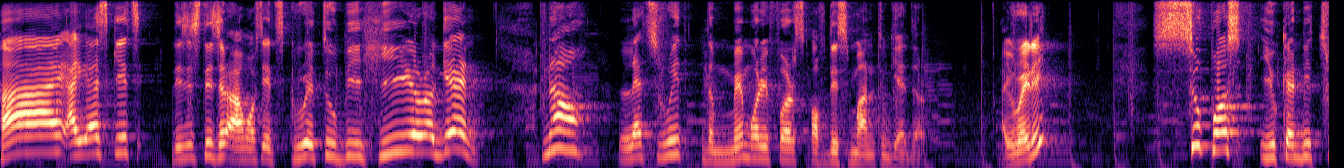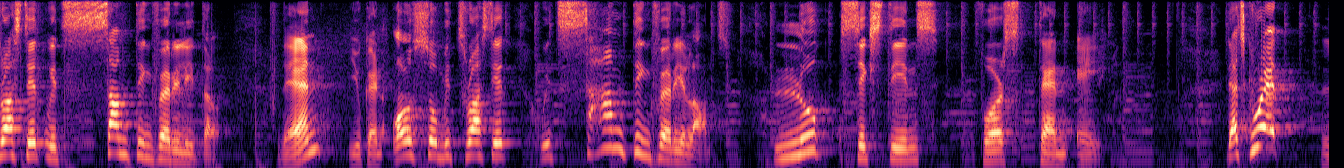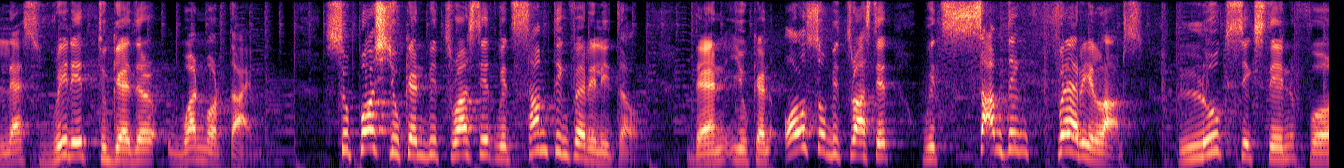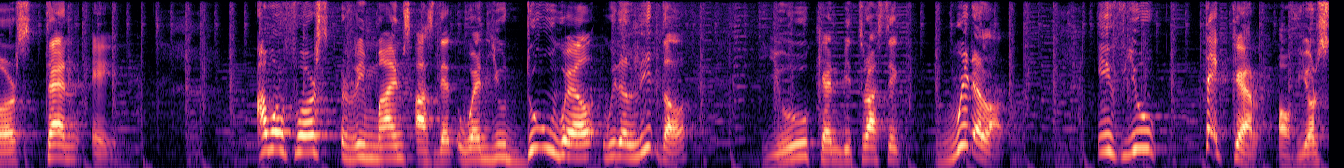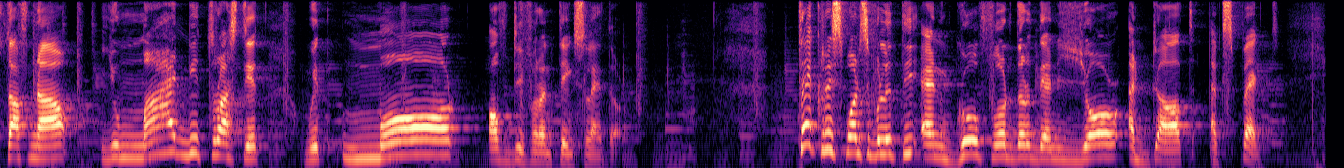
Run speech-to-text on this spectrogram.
Hi, IES kids. This is Teacher Amos. It's great to be here again. Now, let's read the memory verse of this month together. Are you ready? Suppose you can be trusted with something very little. Then you can also be trusted with something very large. Luke 16, verse 10a. That's great. Let's read it together one more time. Suppose you can be trusted with something very little, then you can also be trusted with something very large. Luke 16, verse 10a. Our verse reminds us that when you do well with a little, you can be trusted with a lot. If you take care of your stuff now, you might be trusted with more of different things later. Take responsibility and go further than your adult expect.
